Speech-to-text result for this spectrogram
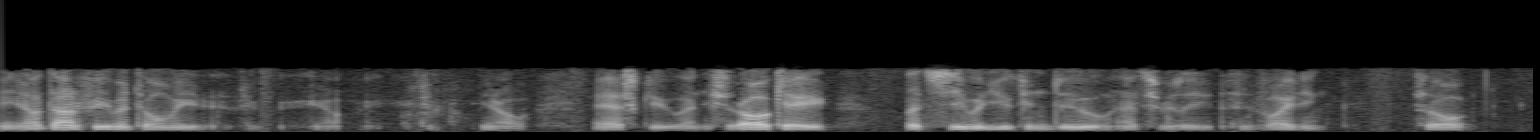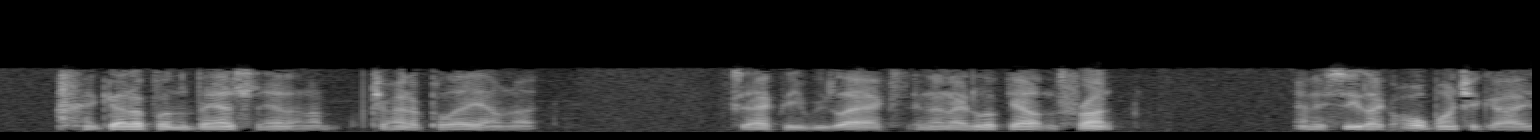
you know, Don Friedman told me, you know, to, you know, ask you, and he said, oh, okay, let's see what you can do. That's really inviting. So I got up on the bandstand and I'm trying to play. I'm not exactly relaxed. And then I look out in front and I see like a whole bunch of guys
